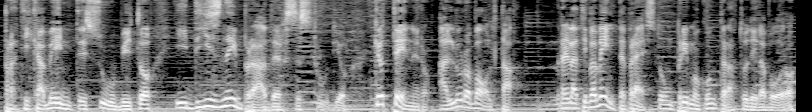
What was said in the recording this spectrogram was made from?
praticamente subito i Disney Brothers Studio, che ottennero a loro volta relativamente presto un primo contratto di lavoro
